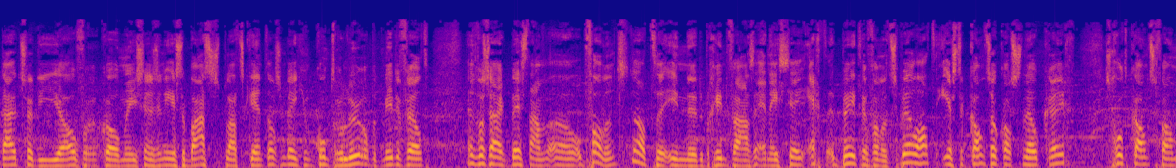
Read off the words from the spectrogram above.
Duitser die uh, overgekomen is en zijn eerste basisplaats kent. Als een beetje een controleur op het middenveld. En het was eigenlijk best uh, opvallend dat in de beginfase NEC echt het betere van het spel had. Eerste kans ook al snel kreeg. Schotkans van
